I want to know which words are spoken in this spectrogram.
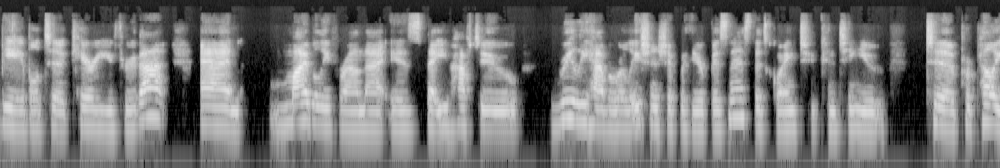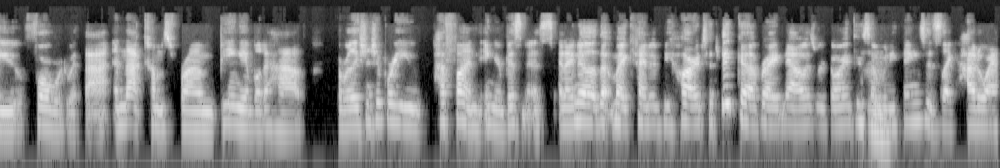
be able to carry you through that. And my belief around that is that you have to really have a relationship with your business that's going to continue to propel you forward with that. And that comes from being able to have a relationship where you have fun in your business. And I know that might kind of be hard to think of right now as we're going through so mm. many things is like how do I have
